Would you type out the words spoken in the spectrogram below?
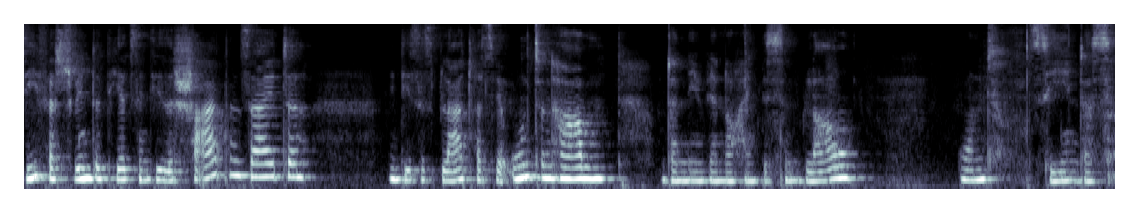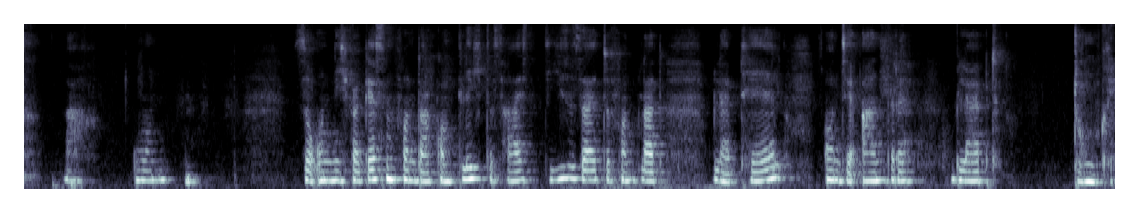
die verschwindet jetzt in diese Schattenseite, in dieses Blatt, was wir unten haben. Und dann nehmen wir noch ein bisschen Blau und ziehen das nach unten. So, und nicht vergessen, von da kommt Licht. Das heißt, diese Seite von Blatt bleibt hell und die andere bleibt dunkel.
